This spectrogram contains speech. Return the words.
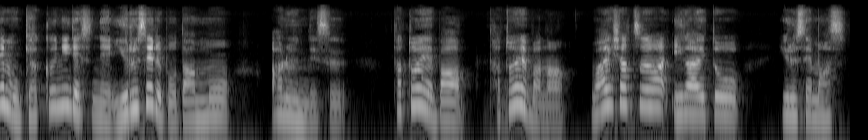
でも逆にですね、許せるボタンもあるんです。例えば、例えばな、ワイシャツは意外と許せます。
